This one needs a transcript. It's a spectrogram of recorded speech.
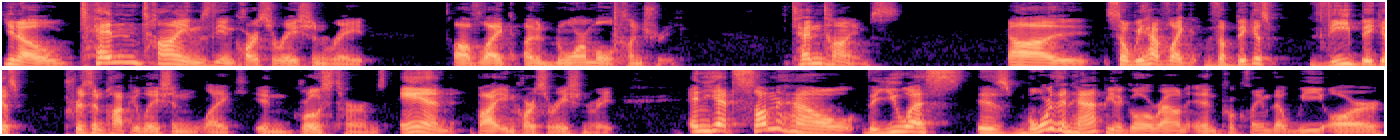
you know 10 times the incarceration rate of like a normal country. 10 times. Uh so we have like the biggest the biggest prison population like in gross terms and by incarceration rate. And yet somehow the US is more than happy to go around and proclaim that we are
